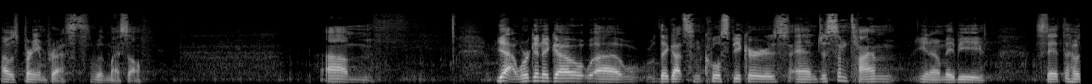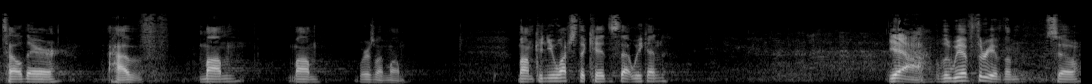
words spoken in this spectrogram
I was pretty impressed with myself. Um, yeah, we're to go. Uh, they got some cool speakers and just some time, you know, maybe stay at the hotel there, have mom, mom, where's my mom? Mom, can you watch the kids that weekend? Yeah, we have three of them, so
